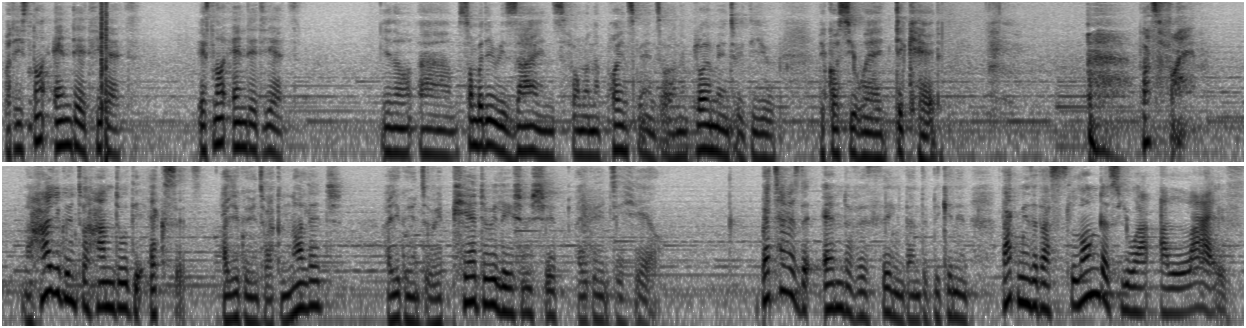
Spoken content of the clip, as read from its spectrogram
But it's not ended yet. It's not ended yet. You know, um, somebody resigns from an appointment or an employment with you because you were a dickhead. That's fine. Now, how are you going to handle the exit? Are you going to acknowledge? Are you going to repair the relationship? Are you going to heal? Better is the end of a thing than the beginning. That means that as long as you are alive,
